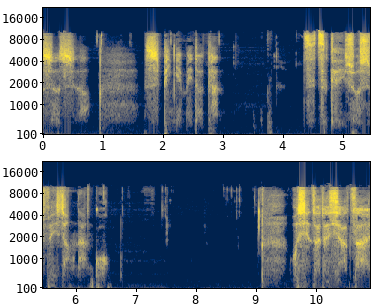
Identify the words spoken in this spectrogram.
设施了，视频也没得看，此次可以说是非常难过。我现在在下载。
